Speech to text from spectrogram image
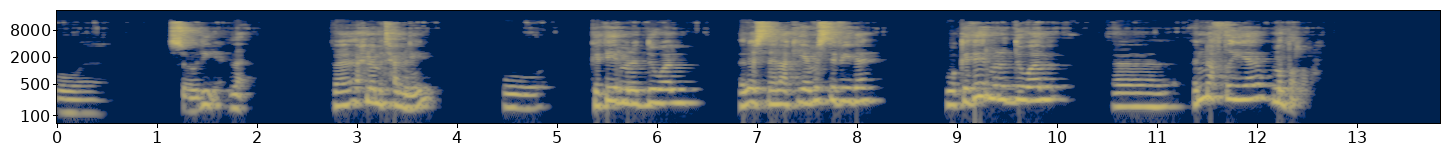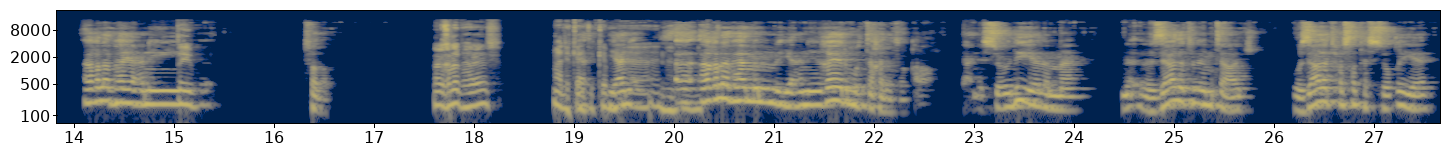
والسعودية لا. فإحنا متحملين وكثير من الدول الاستهلاكية مستفيدة وكثير من الدول آه، النفطية متضرره أغلبها يعني طيب. تفضل. أغلبها إيش؟ ما عليك عادي كمل. يعني آه، أغلبها من يعني غير متخذة القرار. يعني السعودية لما زادت الإنتاج وزادت حصتها السوقية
